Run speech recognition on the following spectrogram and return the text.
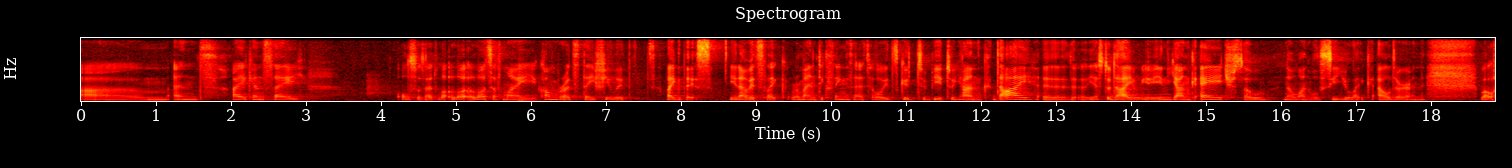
um, and I can say also that lo- lo- lots of my comrades they feel it like this. You know, it's like romantic thing that oh, it's good to be too young, die, uh, yes, to die in young age, so no one will see you like elder and well,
